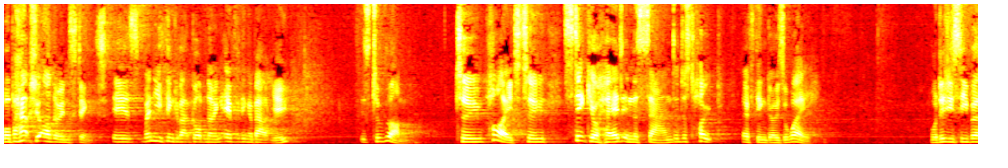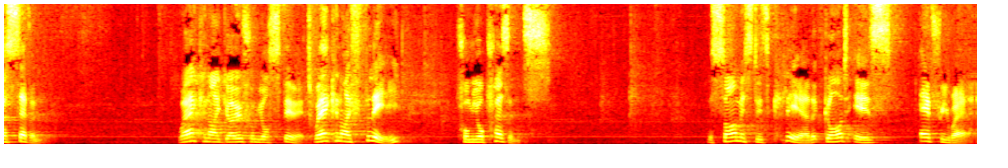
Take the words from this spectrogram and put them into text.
Well, perhaps your other instinct is when you think about God knowing everything about you, is to run, to hide, to stick your head in the sand and just hope everything goes away. Well, did you see verse 7? Where can I go from your spirit? Where can I flee from your presence? The psalmist is clear that God is everywhere.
